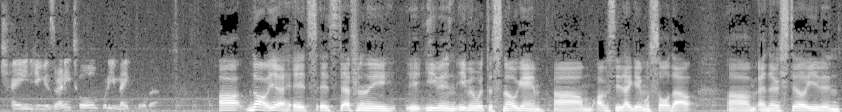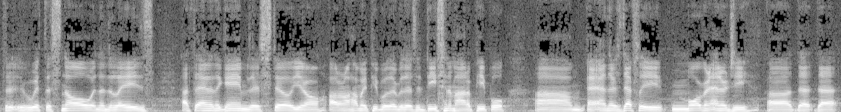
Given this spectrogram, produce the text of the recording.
changing. Is there any talk? What do you make of all that? Uh, no, yeah, it's it's definitely even even with the snow game. Um, obviously, that game was sold out, um, and there's still even th- with the snow and the delays at the end of the game, there's still, you know, I don't know how many people there, but there's a decent amount of people. Um, and, and, there's definitely more of an energy uh, that, that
